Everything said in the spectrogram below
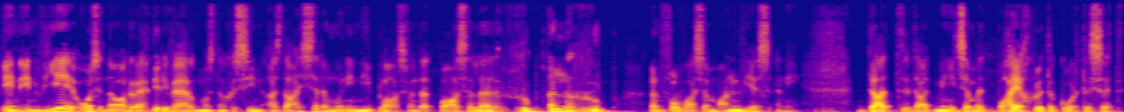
En en wie ons het nou al reg deur die wêreld mos nou gesien as daai seremonie nie plaasvind dat pa se hulle roep inroep in volwasse man wees in nie dat dat mense met baie groot tekorte sit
